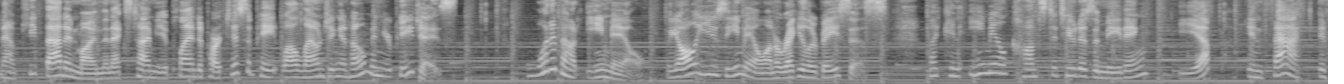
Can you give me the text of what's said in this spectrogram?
Now, keep that in mind the next time you plan to participate while lounging at home in your PJs. What about email? We all use email on a regular basis. But can email constitute as a meeting? Yep. In fact, if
